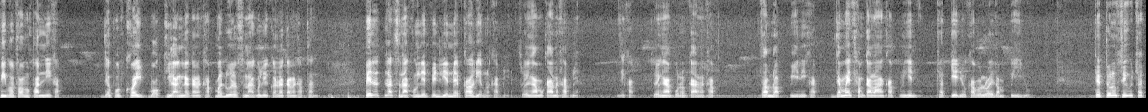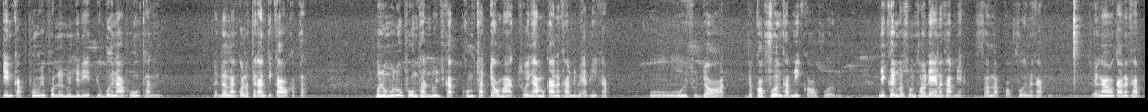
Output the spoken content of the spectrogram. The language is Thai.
ปีพศสองพันนี้ครับเดี๋ยวผมค่อยบอกทีหลังแล้วกันนะครับ มาดูลักษณะของเหรียญก่อนแล้วกันนะครับท่าน เป็นลักษณะของเหรียญเป็นเหรียญแบบเก้าเหลี่ยมนะครับเนี่ยสวยงามประการนะครับเนี่ยนี่ครับสวยงามประการนะครับสำหรับปีนี้ครับยังไม่ทำการล้างครับคุณเห็น ชัดเจนอยู่ครับว่ารอยดำปีอยู่ แต่ตัวหนังสือก็ชัดเจนครับผู้วิพลอดุลยเดชอยู่เบื้องหน้าพงค์ท่านส่วนด้านหลังก็รัชกาลที่เก้าครับท่านบรมรูปพงค์ท่านดูสิครับคมชัดเจ๋วมากสวยงามประการนะครับในแบบนี้ครับโอ้ยสุดยอด แล้วขอบเฟืองครับนี่ขอบเฟือง นี่ขึ้นผสมทองแดงนะครับ เนี่ยสำหรับขอบเฟืองนะครับ สวยงามประการนะครับ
